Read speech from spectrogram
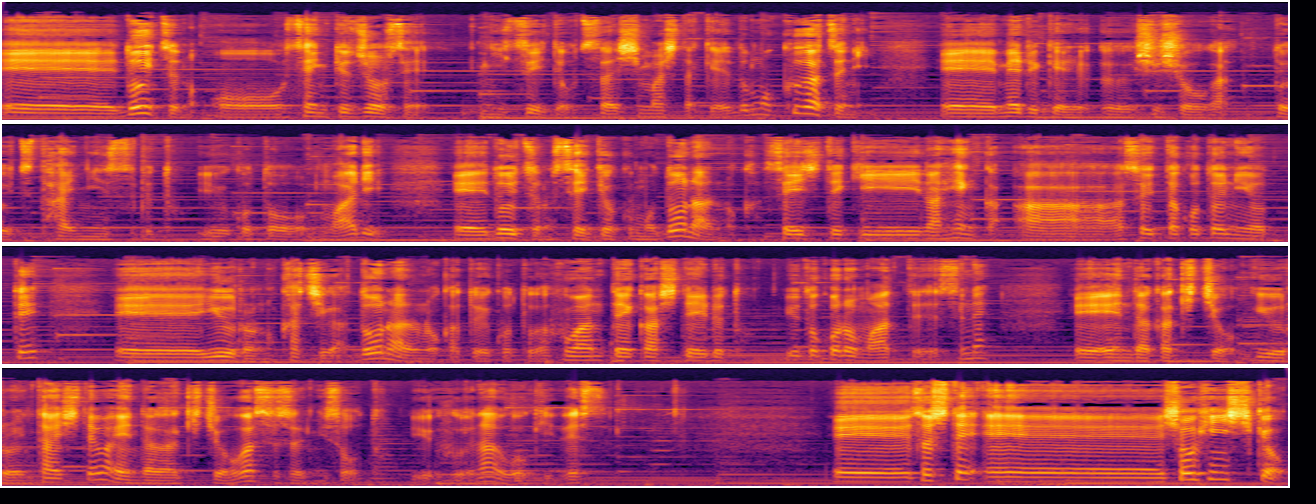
えー、ドイツの選挙情勢についてお伝えしましたけれども、9月に、えー、メルケル首相がドイツ退任するということもあり、えー、ドイツの政局もどうなるのか、政治的な変化、あそういったことによって、えー、ユーロの価値がどうなるのかということが不安定化しているというところもあってですね、えー、円高基調、ユーロに対しては円高基調が進みそうというふうな動きです。えー、そして、えー、商品市況、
